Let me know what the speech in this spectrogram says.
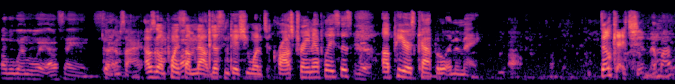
Oh, but wait, wait, wait. I was saying. I'm sorry. I was gonna point something out just in case you wanted to cross train at places. Yeah. Up here is Capital MMA. Oh. Okay, shit, never mind.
